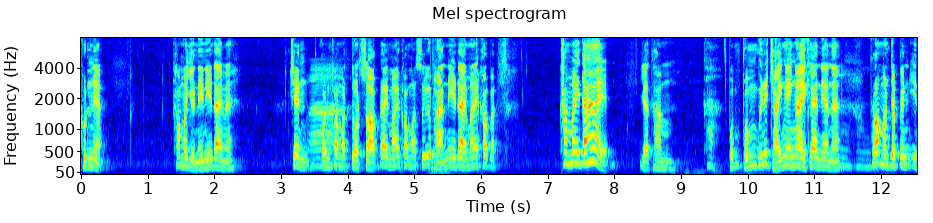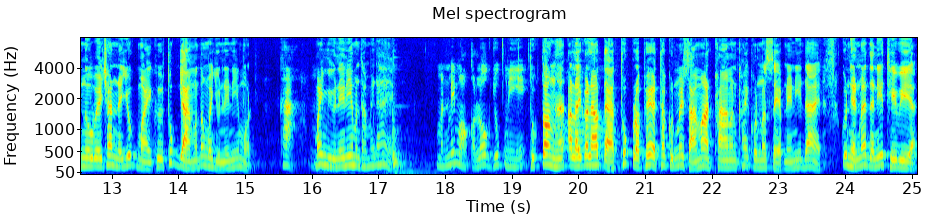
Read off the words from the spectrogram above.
คุณเนี่ย เข้ามาอยู่ในนี้ได้ไหมเช่นอ่าคนเข้ามาตรวจสอบได้ไหมเข้ามาซื้อผ่านนี่ได้ไหมเข้ามาถ้าไม่ได้ อย่าทำค่ะ ผมผมวินิจฉัยง่ายๆแค่เนี้ยนะอืมอืมเพราะมันจะเป็นอินโนเวชันในยุคใหม่คือทุกอย่างมันต้องมาอยู่ในนี้หมด ค่ะ ไม่มีอยู่ในนี้มันทำไม่ได้ มันไม่เหมาะกับโลกยุคนี้ ถูกต้องฮะ อะไรก็แล้วแต่ทุกประเภทถ้าคุณไม่สามารถพามันให้คนมาเสพในนี้ได้ คุณเห็นไหมแต่นี้ทีวีอะ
